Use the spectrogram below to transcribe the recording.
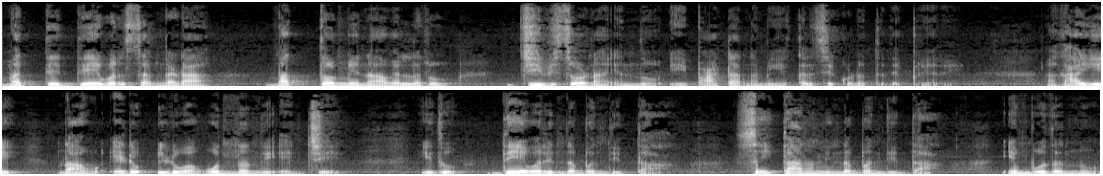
ಮತ್ತೆ ದೇವರ ಸಂಗಡ ಮತ್ತೊಮ್ಮೆ ನಾವೆಲ್ಲರೂ ಜೀವಿಸೋಣ ಎಂದು ಈ ಪಾಠ ನಮಗೆ ಕಲಿಸಿಕೊಡುತ್ತದೆ ಪ್ರಿಯರೇ. ಹಾಗಾಗಿ ನಾವು ಎಡು, ಇಡುವ ಒಂದೊಂದು ಹೆಜ್ಜೆ, ಇದು ದೇವರಿಂದ ಬಂದಿದ್ದ, ಸೈತಾನನಿಂದ ಬಂದಿದ್ದ ಎಂಬುದನ್ನು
